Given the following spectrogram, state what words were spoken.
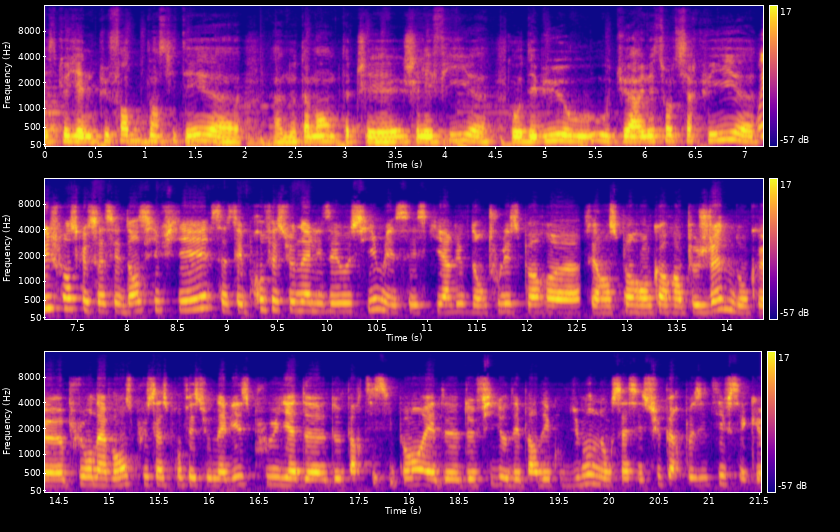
Est-ce qu'il y a une plus forte densité, euh, notamment peut-être chez, les filles, euh, qu'au début où, tu es arrivé sur le circuit euh... Oui, je pense que ça s'est densifié, ça s'est professionnalisé aussi, mais c'est ce qui arrive dans tous les sports. Euh, c'est un sport encore un peu jeune, donc euh, plus on avance, plus ça se professionnalise, plus il y a de, participants et de, filles au départ des Coupes du Monde. Donc ça, c'est super positif, c'est que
